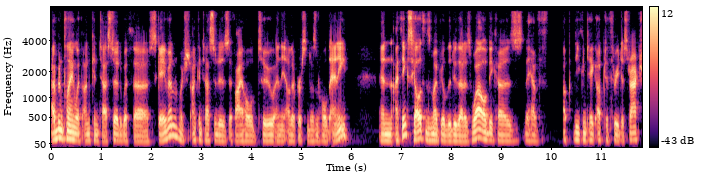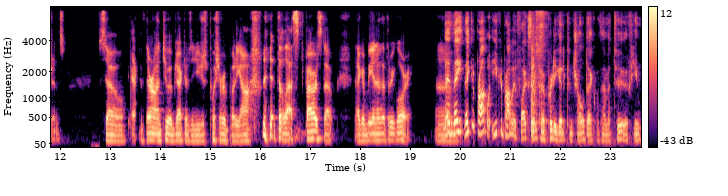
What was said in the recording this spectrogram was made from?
I've been playing with uncontested with uh, Skaven, which uncontested is if I hold two and the other person doesn't hold any. And I think skeletons might be able to do that as well because they have up you can take up to three distractions. So Yeah. if they're on two objectives and you just push everybody off at the last power step, that could be another three glory. Um, Then they, they could probably you could probably flex into a pretty good control deck with them too if you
